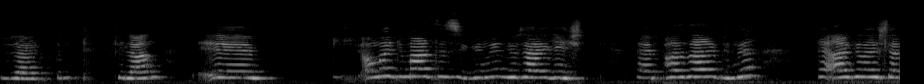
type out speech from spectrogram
düzelttim filan. Ee, ama cumartesi günü güzel geçti. Yani pazar günü He arkadaşlar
